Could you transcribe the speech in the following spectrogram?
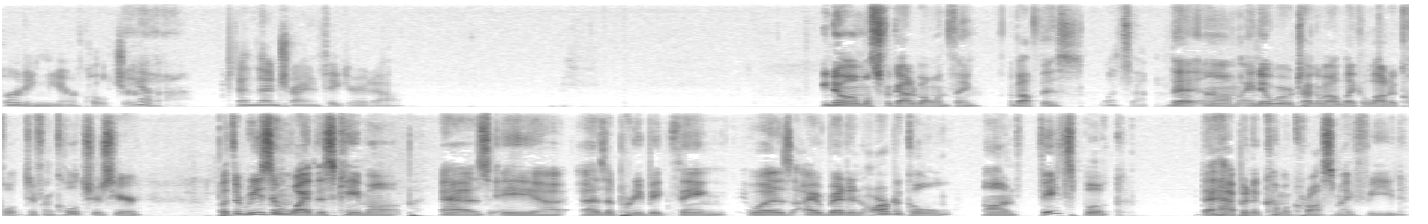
hurting your culture? yeah, And then try and figure it out. You know, I almost forgot about one thing about this. What's that? That um, I know we were talking about like a lot of cult, different cultures here, but the reason why this came up as a uh, as a pretty big thing was I read an article on Facebook that happened to come across my feed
